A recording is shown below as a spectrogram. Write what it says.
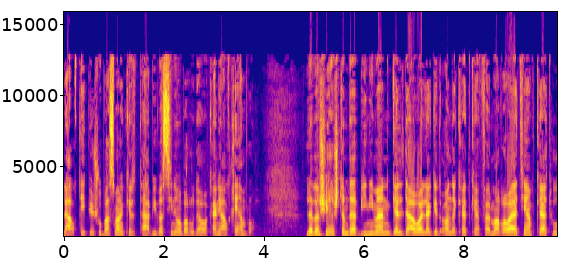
لە ئەڵلقەی پێشوو باسمان کرد تا بیبەستینەوە بە ڕووداوەکانی ئەڵلقەی ئەمڕۆ لە بەشی هەشتمدا بینیمان گەل داوا لە گدعۆن دەکات کە فەرمانڕەوایەتیان بکات و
